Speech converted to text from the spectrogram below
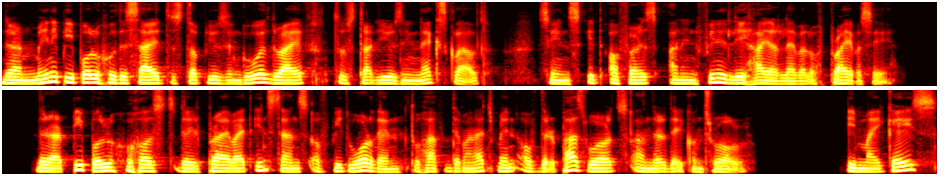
there are many people who decide to stop using Google Drive to start using Nextcloud, since it offers an infinitely higher level of privacy. There are people who host their private instance of Bitwarden to have the management of their passwords under their control. In my case,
